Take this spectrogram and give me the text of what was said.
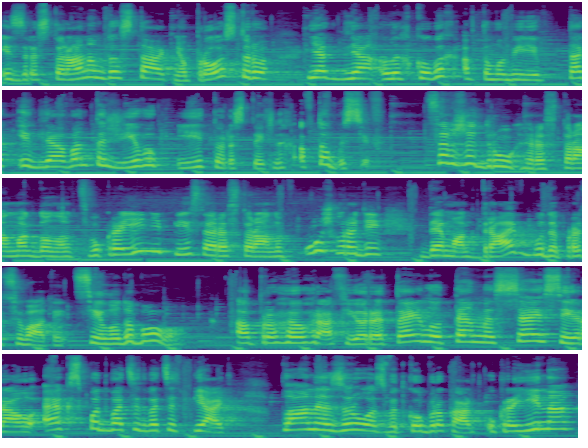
із рестораном достатньо простору як для легкових автомобілів, так і для вантажівок і туристичних автобусів. Це вже другий ресторан Макдональдс в Україні після ресторану в Ужгороді, де Макдрайв буде працювати цілодобово. А про географію ретейлу, теми сесії РАО Експо 2025, плани з розвитку Брокарт Україна,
